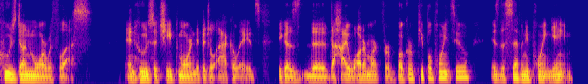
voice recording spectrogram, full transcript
who's done more with less and who's achieved more individual accolades because the the high watermark for Booker people point to is the 70 point game.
